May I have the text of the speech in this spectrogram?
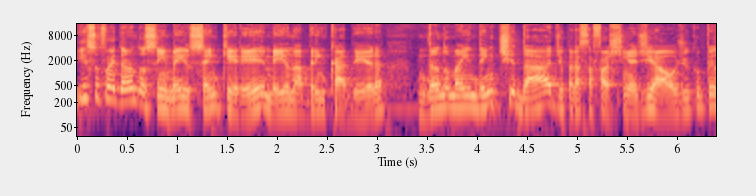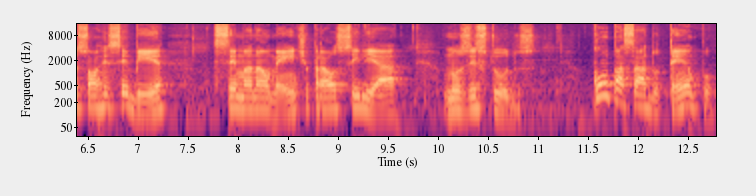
Isso foi dando assim, meio sem querer, meio na brincadeira, dando uma identidade para essa faixinha de áudio que o pessoal recebia semanalmente para auxiliar nos estudos. Com o passar do tempo,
